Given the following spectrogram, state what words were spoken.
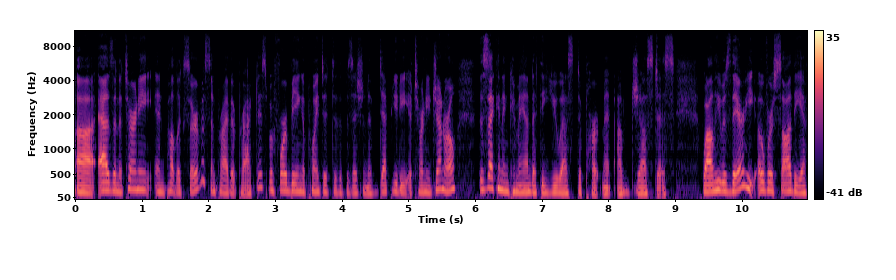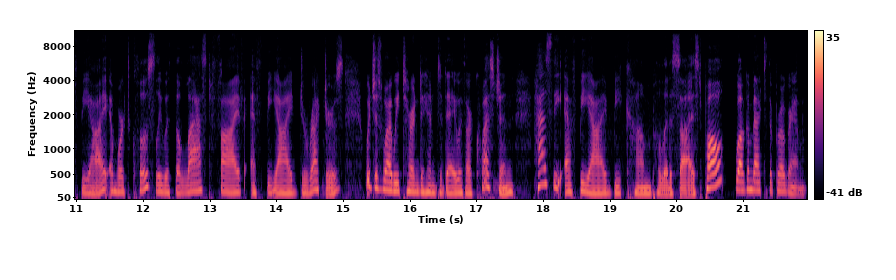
Uh, as an attorney in public service and private practice before being appointed to the position of Deputy Attorney General, the second in command at the U.S. Department of Justice. While he was there, he oversaw the FBI and worked closely with the last five FBI directors, which is why we turned to him today with our question Has the FBI become politicized? Paul, welcome back to the program.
